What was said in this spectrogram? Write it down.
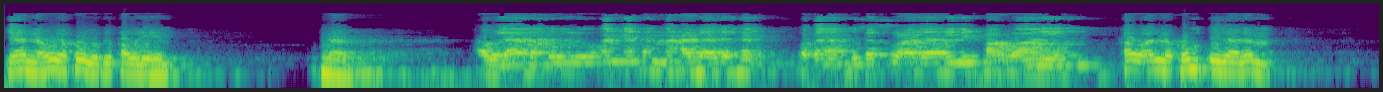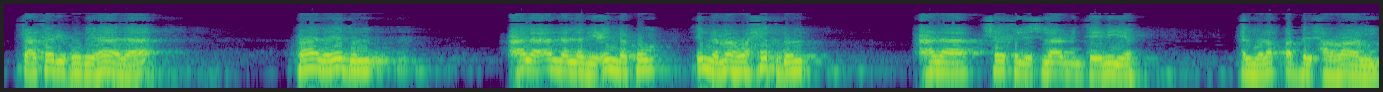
لأنه يقول بقولهم. نعم. أو لا تقولوا أن ثم عدادة وتنفس السعداء من حران أو أنكم إذا لم تعترفوا بهذا فهذا يدل على أن الذي عندكم إنما هو حقد على شيخ الإسلام ابن تيمية الملقب بالحراني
